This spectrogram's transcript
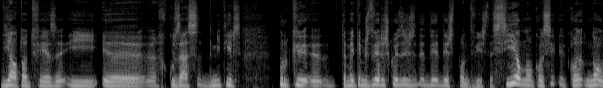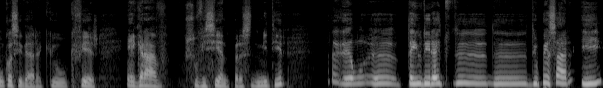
de autodefesa e uh, recusasse demitir-se. Porque uh, também temos de ver as coisas de, de, deste ponto de vista. Se ele não, não considera que o que fez é grave o suficiente para se demitir, ele uh, tem o direito de, de, de o pensar e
